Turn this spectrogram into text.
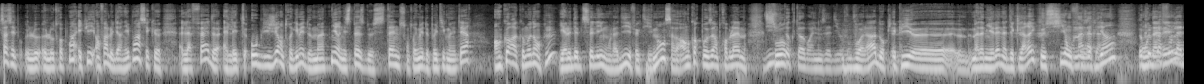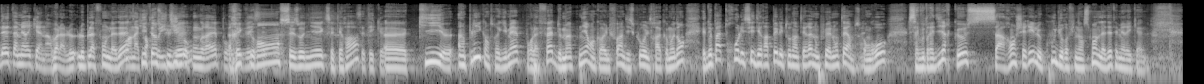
Ça, c'est l'autre point. Et puis, enfin, le dernier point, c'est que la Fed, elle est obligée entre guillemets de maintenir une espèce de stance entre guillemets de politique monétaire en encore accommodant. Hmm il y a le debt selling, on l'a dit effectivement, ça va encore poser un problème. 18 octobre, elle nous a dit. Voilà, donc et puis euh, Madame Yellen a déclaré que si on, ne faisait rien, donc on le plafond de la dette américaine. Hein. Voilà, le, plafond de la dette, qui est un sujet au Congrès pour récurrent, euh, saisonnier, etc. Euh, qui euh, implique entre guillemets pour la Fed de maintenir encore une fois un discours ultra accommodant et de pas trop laisser déraper les taux d'intérêt non plus à long terme, parce qu'en gros, ça voudrait dire que ça renchérit le coût du refinancement de la dette américaine.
